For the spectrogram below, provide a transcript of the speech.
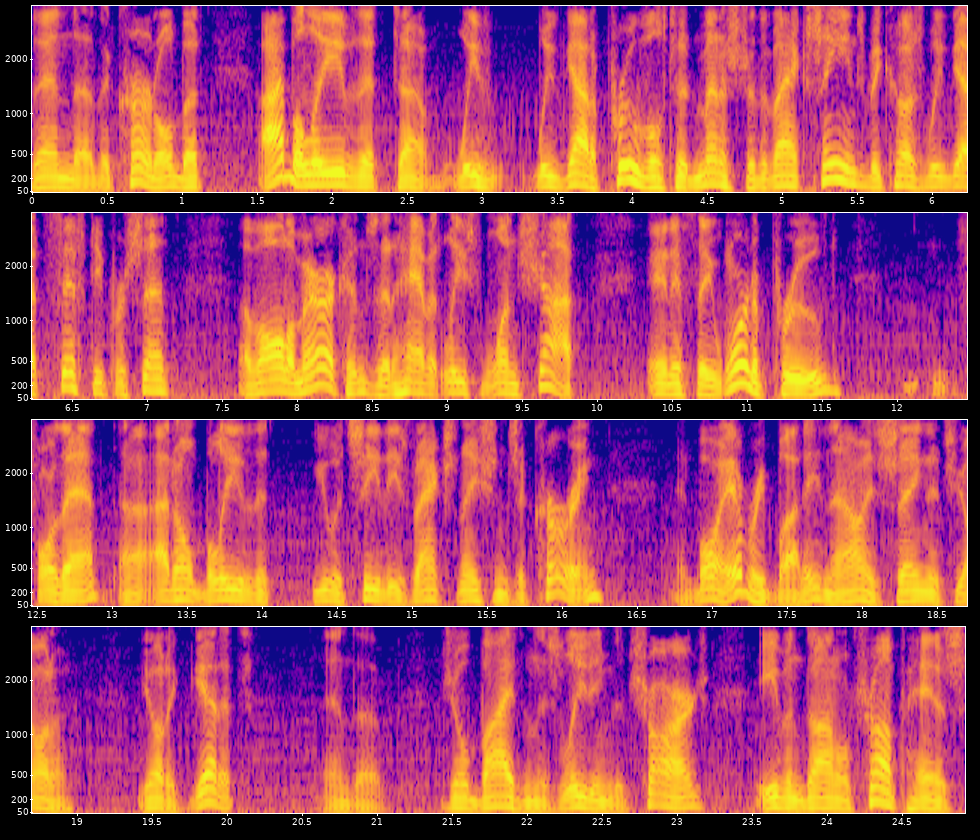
than uh, the colonel. But I believe that uh, we've we've got approval to administer the vaccines because we've got 50% of all Americans that have at least one shot. And if they weren't approved for that, uh, I don't believe that you would see these vaccinations occurring. And boy, everybody now is saying that you ought to you ought to get it. And uh, Joe Biden is leading the charge. Even Donald Trump has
